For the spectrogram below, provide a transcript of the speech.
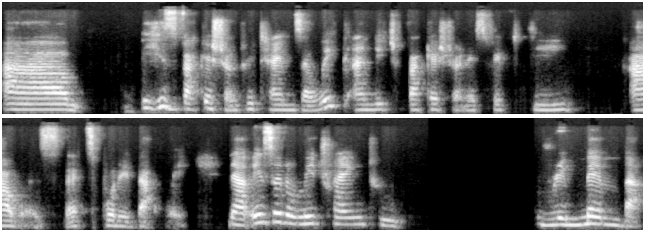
um, his vacation three times a week and each vacation is 50 hours, let's put it that way. Now, instead of me trying to remember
